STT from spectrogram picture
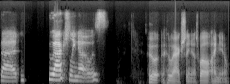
that who actually knows? Who who actually knows? Well, I knew.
